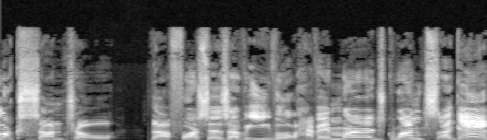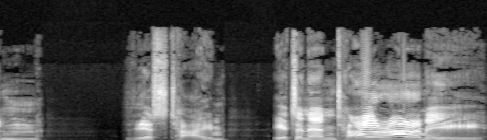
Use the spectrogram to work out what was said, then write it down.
Look, Sancho. The forces of evil have emerged once again. This time, it's an entire army.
